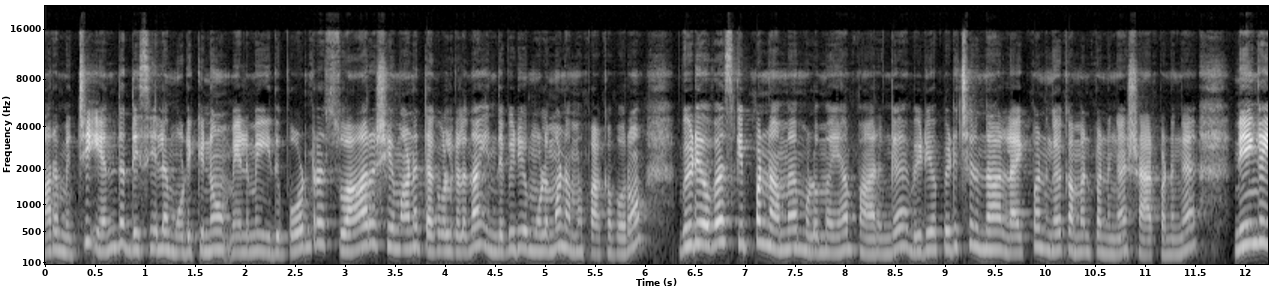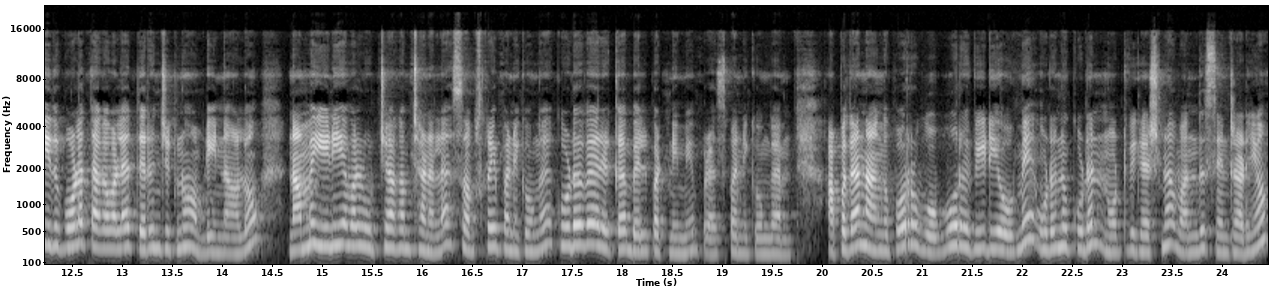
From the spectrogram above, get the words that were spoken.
ஆரம்பித்து எந்த திசையில் முடிக்கணும்? மேலுமே இது போன்ற சுவாரஸ்யமான தகவல்களை தான் இந்த வீடியோ மூலமாக நம்ம பார்க்க போகிறோம் வீடியோவை ஸ்கிப் பண்ணாமல் முழுமையாக பாருங்கள் வீடியோ பிடிச்சிருந்தா லைக் பண்ணுங்கள் கமெண்ட் பண்ணுங்கள் ஷேர் பண்ணுங்கள் நீங்கள் இது போல் தகவலை தெரிஞ்சுக்கணும் அப்படின்னாலும் நம்ம இனியவள் உற்சாகம் சேனலை சப்ஸ்கிரைப் பண்ணிக்கோங்க. கூடவே இருக்க பெல் பட்டனையுமே ப்ரெஸ் பண்ணிக்கோங்க. அப்போ தான் நாங்கள் போடுற ஒவ்வொரு வீடியோவுமே உடனுக்குடன் நோட்டிஃபிகேஷனை வந்து சென்றடையும்.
